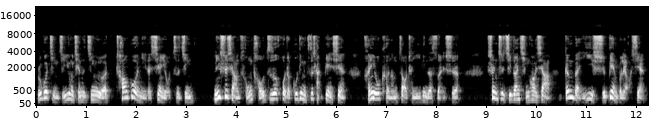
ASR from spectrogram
如果紧急用钱的金额超过你的现有资金，临时想从投资或者固定资产变现，很有可能造成一定的损失，甚至极端情况下根本一时变不了现。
